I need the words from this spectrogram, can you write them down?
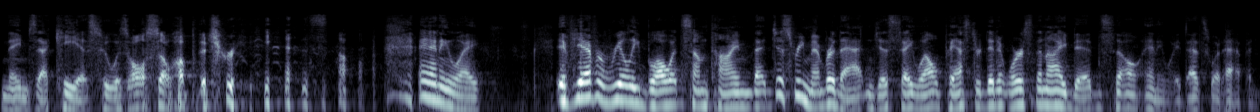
named Zacchaeus who was also up the tree. so, anyway, if you ever really blow it sometime, that just remember that and just say, well, pastor did it worse than I did. So anyway, that's what happened.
